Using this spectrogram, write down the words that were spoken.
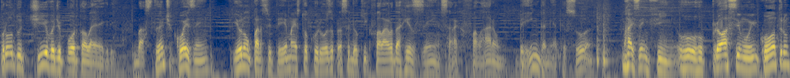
produtiva de Porto Alegre. Bastante coisa, hein? Eu não participei, mas estou curioso para saber o que falaram da resenha. Será que falaram bem da minha pessoa? Mas enfim, o próximo encontro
